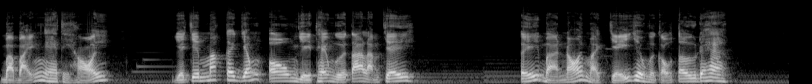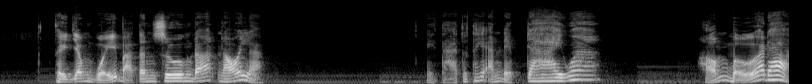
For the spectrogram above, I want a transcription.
Bà Bảy nghe thì hỏi, Vậy chứ mắt cái giống ôn gì theo người ta làm chi? Ý bà nói mà chỉ vô người cậu Tư đó ha. Thì dông quỷ bà tên Sương đó nói là thì tại tôi thấy ảnh đẹp trai quá. Hôm bữa đó,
